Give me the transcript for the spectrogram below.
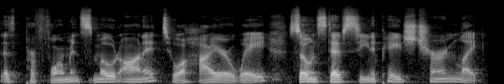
the performance mode on it to a higher way. So instead of seeing a page turn like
